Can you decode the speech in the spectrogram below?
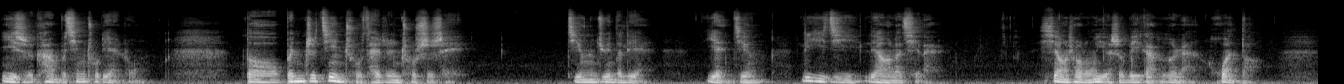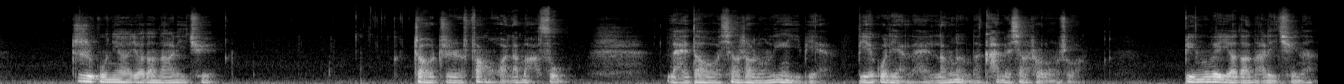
一时看不清楚脸容。到奔至近处，才认出是谁。京俊的脸、眼睛立即亮了起来。项少龙也是微感愕然，唤道：“智姑娘要到哪里去？”赵志放缓了马速，来到项少龙另一边，别过脸来，冷冷地看着项少龙说：“兵卫要到哪里去呢？”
